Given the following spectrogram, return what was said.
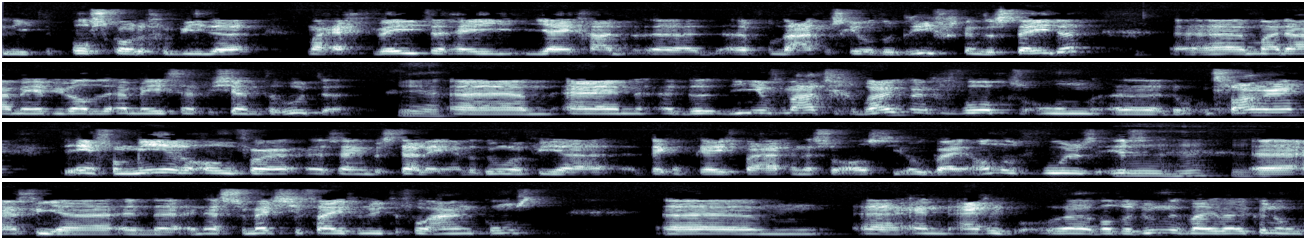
niet postcodegebieden maar echt weten, hey, jij gaat vandaag misschien door drie verschillende steden. Uh, maar daarmee heb je wel de meest efficiënte route. Yeah. Um, en de, die informatie gebruiken wij vervolgens om uh, de ontvanger te informeren over uh, zijn bestelling. En dat doen we via tech and trace pagina's zoals die ook bij andere vervoerders is. Mm -hmm. en via een, een sms'je vijf minuten voor aankomst. Um, en eigenlijk wat we doen, wij, wij kunnen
